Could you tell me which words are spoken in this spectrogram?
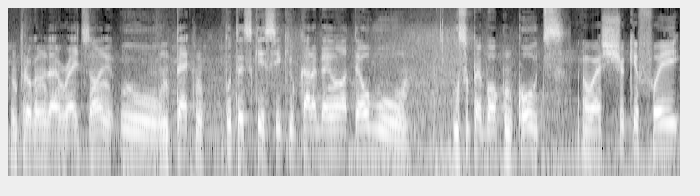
No programa da Red Zone, o, um técnico. Puta, esqueci que o cara ganhou até o, o Super Bowl com Colts. Eu acho que foi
